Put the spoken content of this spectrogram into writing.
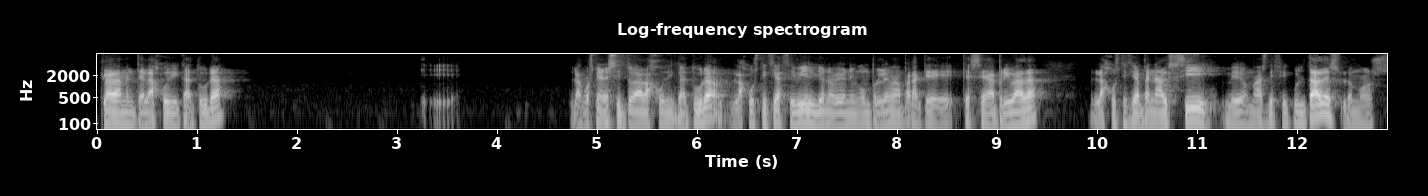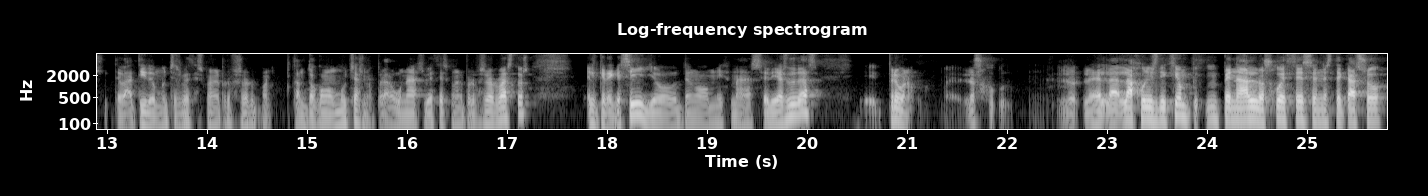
claramente la judicatura. La cuestión es si toda la judicatura, la justicia civil, yo no veo ningún problema para que sea privada, la justicia penal sí veo más dificultades, lo hemos debatido muchas veces con el profesor, bueno, tanto como muchas, no, pero algunas veces con el profesor Bastos. Él cree que sí, yo tengo mis más serias dudas. Eh, pero bueno, la, jurisdicción penal, los jueces en este caso,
